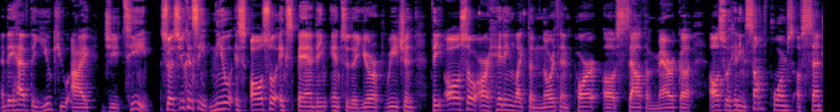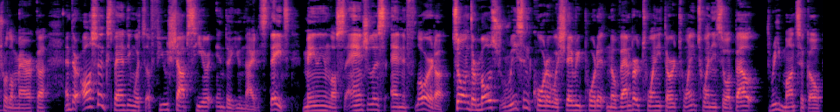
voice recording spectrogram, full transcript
and they have the UQi GT. So as you can see, NIU is also expanding into the Europe region. They also are hitting like the northern part of South America, also hitting some forms of Central America, and they're also expanding with a few shops here in the United States, mainly in Los Angeles and in Florida. So in their most recent quarter, which they reported November 23rd, 2020, so about three months ago,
